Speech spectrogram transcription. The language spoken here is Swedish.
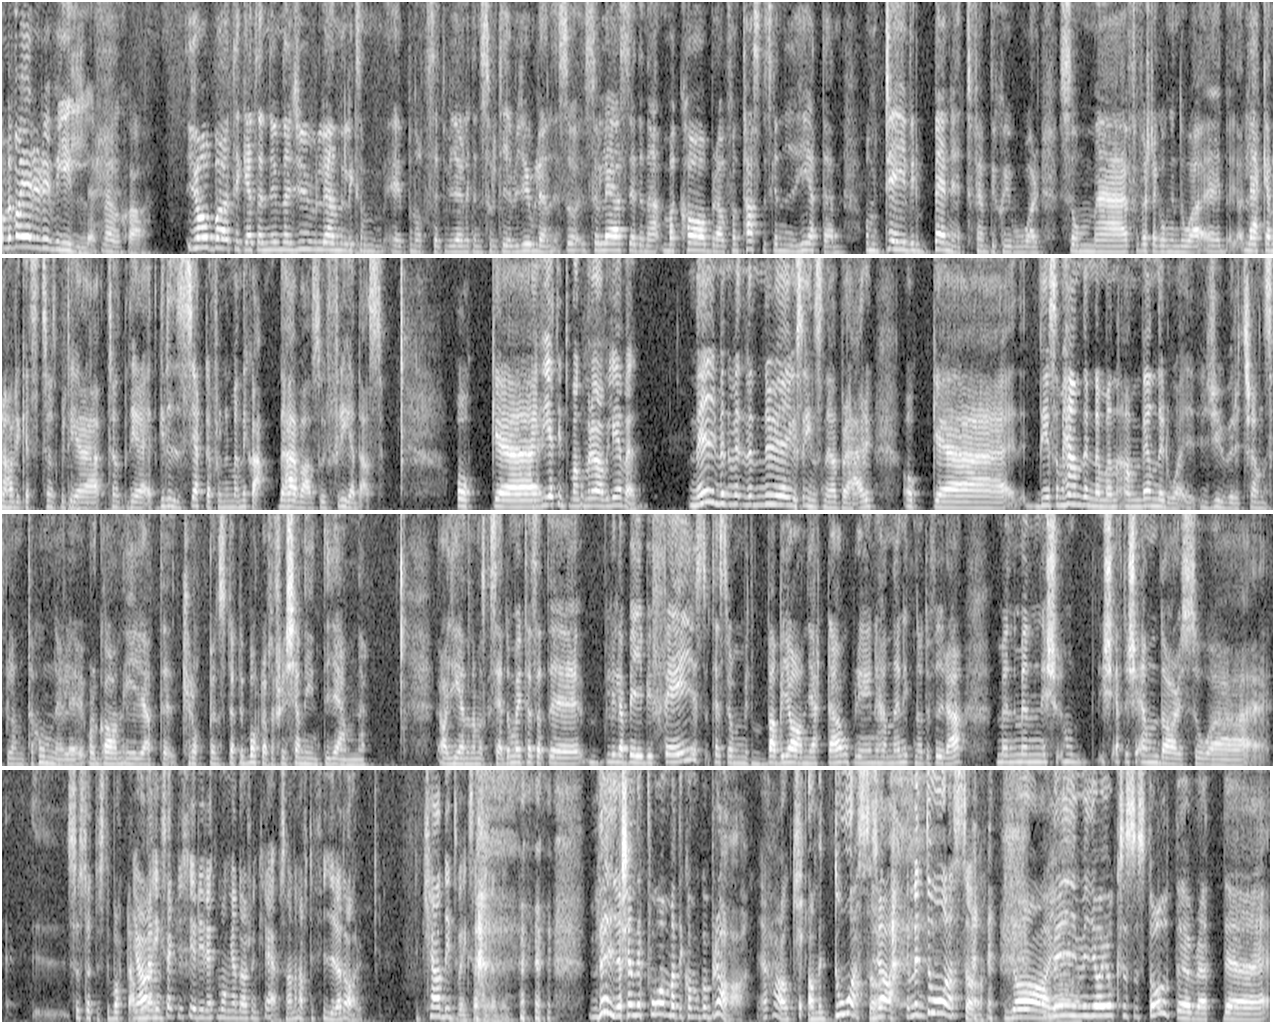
Ja, men vad är det du vill, människa? Jag bara tycker att så här, nu när julen liksom eh, på något sätt, vi gör en liten sorti över julen, så, så läser jag denna makabra och fantastiska nyheten om David Bennett, 57 år, som eh, för första gången då, eh, läkarna har lyckats transportera, transportera ett grishjärta från en människa. Det här var alltså i fredags. Och... Eh, Vi vet inte om man kommer att överleva. Nej, men, men, nu är jag ju så insnöad på det här. Och eh, det som händer när man använder då djurtransplantationer eller organ är ju att eh, kroppen stöter bort ofta för det känner inte igen ja, generna man ska säga. De har ju testat eh, lilla baby Faye, testade de mitt babianhjärta, opererade in henne 1984. Men, men efter 21 dagar så, eh, så stöttes det bort. Ja, men, exakt. Du ser, det är rätt många dagar som krävs. Han har haft det fyra dagar. Du kan inte vara exalterad. Nej, jag känner på mig att det kommer gå bra. Jaha, okej. Ja, men då så. Ja. Ja, men då så. Ja, ja. Nej, men jag är också så stolt över att, eh,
